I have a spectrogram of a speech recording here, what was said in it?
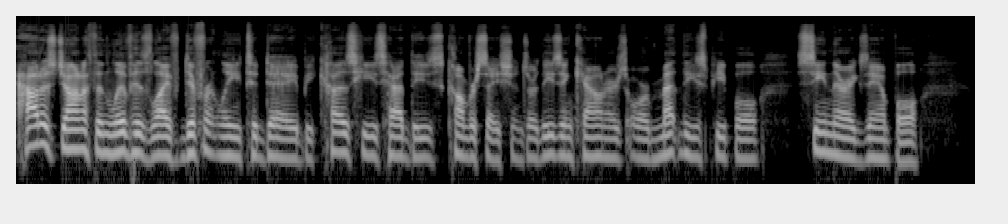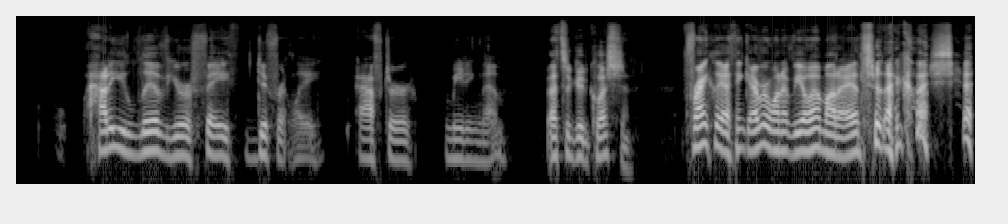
how does Jonathan live his life differently today because he's had these conversations or these encounters or met these people, seen their example? How do you live your faith differently after meeting them? That's a good question. Frankly, I think everyone at VOM ought to answer that question.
